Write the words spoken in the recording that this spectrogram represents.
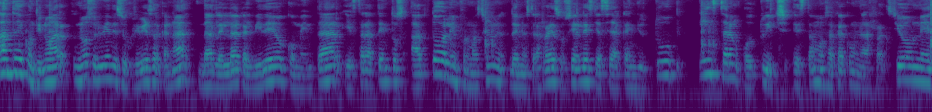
Antes de continuar, no se olviden de suscribirse al canal, darle like al video, comentar y estar atentos a toda la información de nuestras redes sociales, ya sea acá en YouTube, Instagram o Twitch. Estamos acá con las reacciones,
